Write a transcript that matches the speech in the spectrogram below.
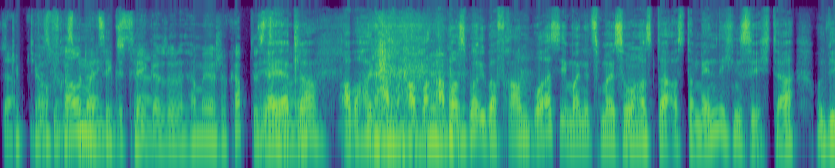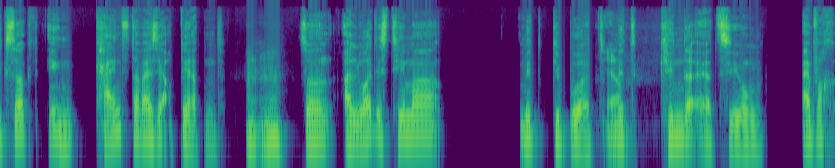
Es gibt ja auch Frauen mit Sixpack, also das haben wir ja schon gehabt. Das ja, Thema, ja, klar. Aber halt, aber, aber, aber was man über Frauen weiß, ich meine jetzt mal so Mhm. aus, der, aus der männlichen Sicht, ja. Und wie gesagt, in keinster Weise abwertend. Mhm. sondern allein das Thema mit Geburt, Ja. mit Kindererziehung, einfach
